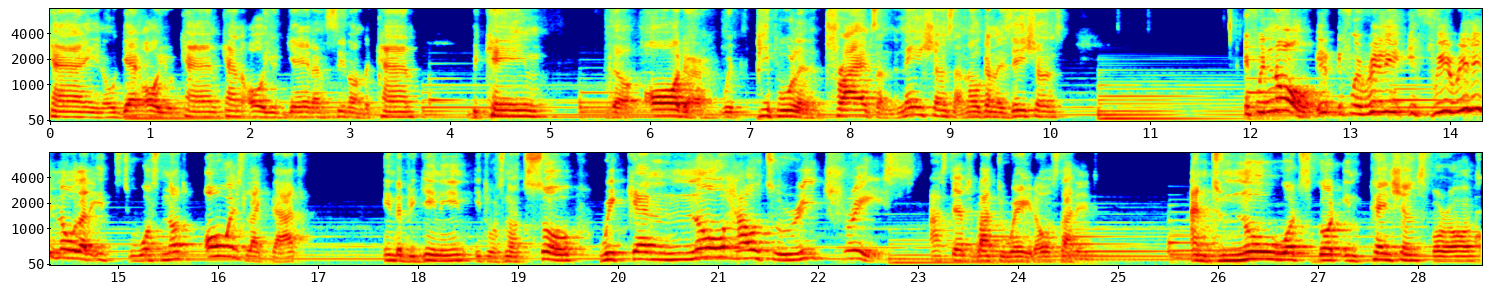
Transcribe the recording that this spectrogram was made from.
can, you know, get all you can, can all you get, and sit on the can. Became the order with people and tribes and nations and organizations if we know, if, if we really, if we really know that it was not always like that in the beginning, it was not so, we can know how to retrace our steps back to where it all started and to know what God's intentions for us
